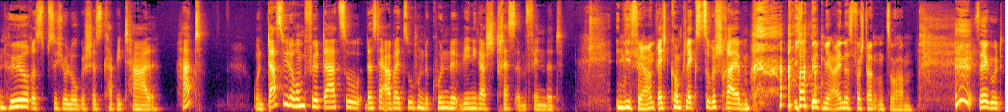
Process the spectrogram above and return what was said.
ein höheres psychologisches Kapital hat. Und das wiederum führt dazu, dass der arbeitssuchende Kunde weniger Stress empfindet. Inwiefern? Recht komplex zu beschreiben. ich bild mir eines verstanden zu haben. Sehr gut.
